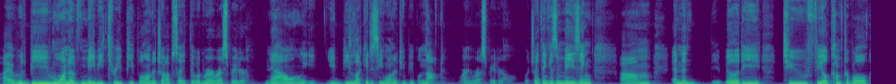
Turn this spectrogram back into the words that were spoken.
I would be one of maybe three people on a job site that would wear a respirator. Now, you'd be lucky to see one or two people not wearing a respirator, which I think is amazing. Um, and then the ability to feel comfortable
